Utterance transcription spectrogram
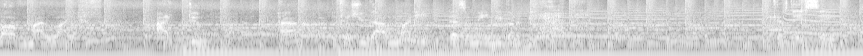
Love my life. I do. Huh? Because you got money doesn't mean you're gonna be happy. Because they say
